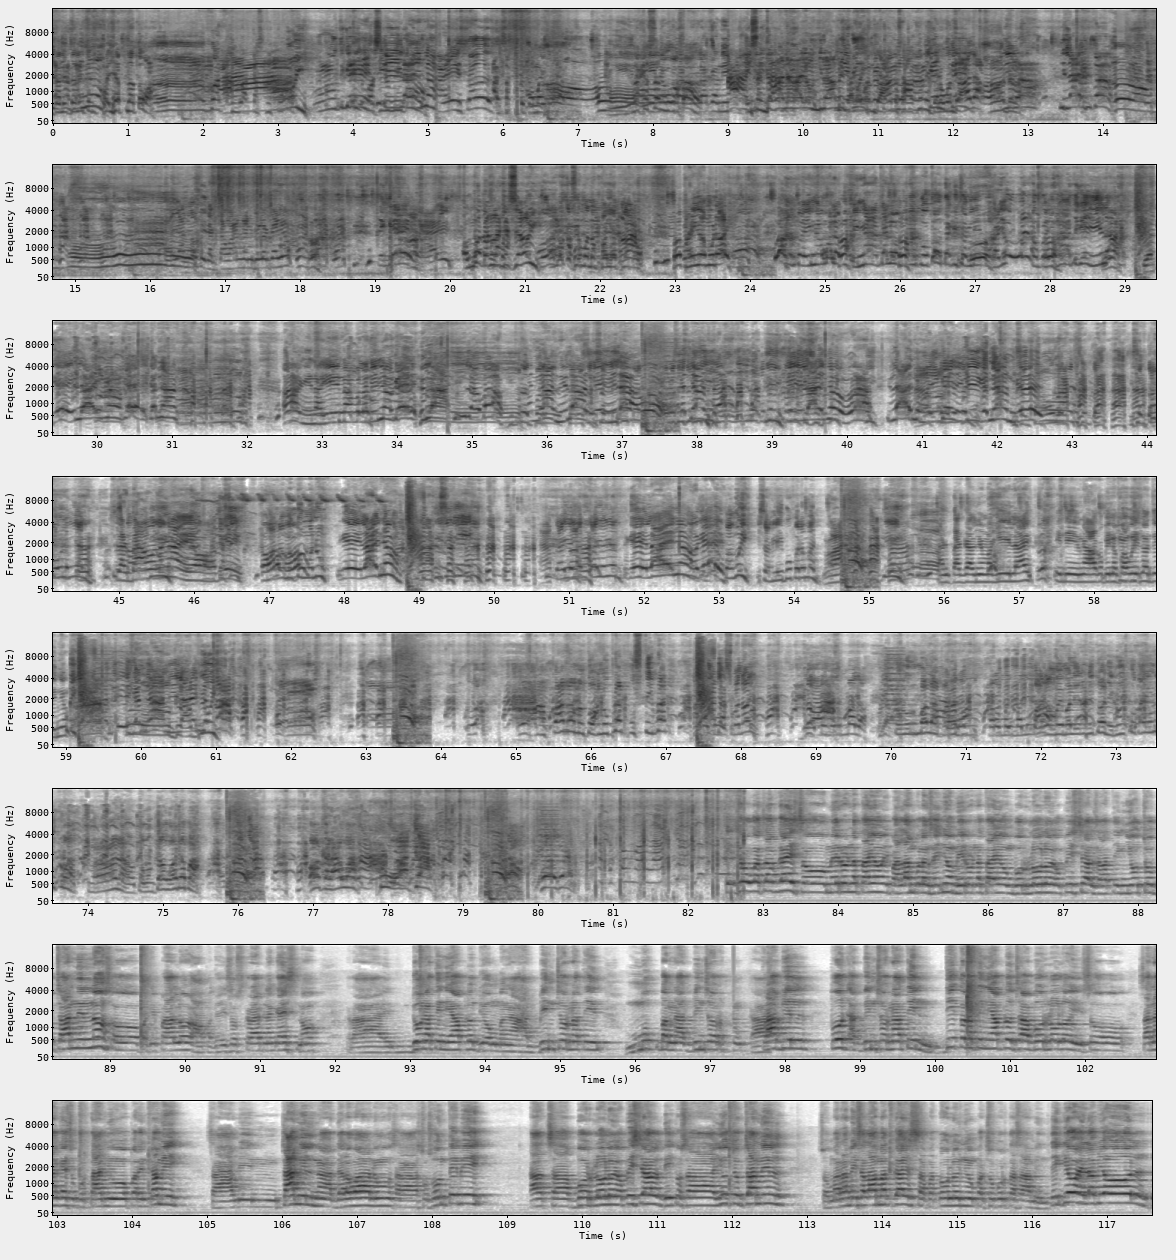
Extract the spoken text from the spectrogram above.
Lakasan ang payat na to ah. Ah, ba't ang lakas nito, oy? Oh, sige. Pagsilbi ko. Eh, sus. Sakto kamay ko. Oh, Lakasan mo pa. Ah, isang daan na nga yung ginamit! Dalawang daan na sa akin eh, dalawang daan na. Ah, dala. Hilain pa. Oh, pinagtawanan ko lang kayo. Sige. Ang lakas niya, oy! Lakas naman ang payat nito. Oh, pahinga muna, oy! Walang pahinga, walang pahinga. Dalawang libo to, tag isang libo kayo. Walang pahinga. Sige, hila. Sige, hilahin nyo. Okay, ganyan. Ang hinahina pala ninyo. Okay, hila. Hila ba? Ganyan, hila. Hila. Oh, Ganyan. Sige, hilahin nyo. ah. Hilahin nyo. Maigi. Ganyan. Isang tao lang yan. Isang tao lang nga eh. Oh, sige. Oh, Para oh. tong ano. Sige, hilahin nyo. Sige. Ah, kaya yan, kaya yan. Sige, hilahin nyo. Okay. Pangoy, isang libo pa naman. Ang tagal niyo maghilay. Hindi nga ako pinapawisan sa inyo. Hindi, ganyan. Oh, Hilahin grabe. Ah, para man to, ano, Brad? Pusti, Brad. Agas man, oy. Ito normal, ah. Ito normal, ah. Parang, parang may mali. Parang may mali na nito. Niluko tayo nito, ah. Wala, tawang-tawa na ba? Oh, dalawa. Buwaga. So what's up guys? So meron na tayo, ipalam ko lang sa inyo, meron na tayong Borloloy official sa ating YouTube channel no. So paki-follow, ah, paki-subscribe lang guys no. Para doon natin i-upload yung mga adventure natin, mukbang na adventure, travel, food adventure natin. Dito natin i-upload sa Borloloy. So sana guys, suportahan nyo pa rin kami sa aming channel na dalawa no, sa Susun TV at sa Borloloy Official dito sa YouTube channel. So maraming salamat guys sa patuloy niyong pagsuporta sa amin. Thank you, I love you all!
